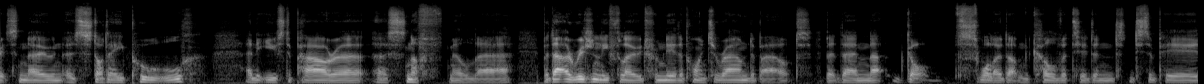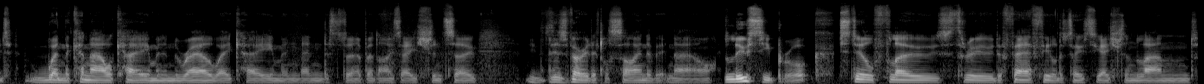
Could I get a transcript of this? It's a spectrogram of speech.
it's known as Stodday Pool and it used to power a, a, snuff mill there. But that originally flowed from near the Pointer Roundabout, but then that got swallowed up and culverted and disappeared when the canal came and then the railway came and then the urbanisation. So there's very little sign of it now. Lucy Brook still flows through the Fairfield Association land,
